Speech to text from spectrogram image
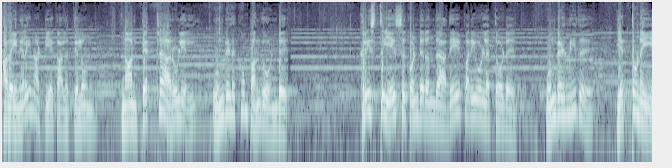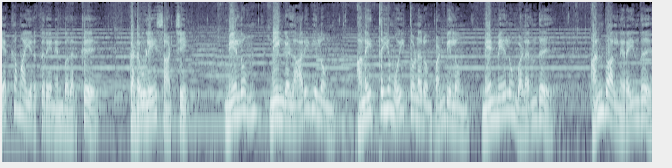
அதை நிலைநாட்டிய காலத்திலும் நான் பெற்ற அருளில் உங்களுக்கும் பங்கு உண்டு. கிறிஸ்து இயேசு கொண்டிருந்த அதே பரிவுள்ளத்தோடு உங்கள் மீது எத்துணை ஏக்கமாயிருக்கிறேன் என்பதற்கு கடவுளே சாட்சி. மேலும் நீங்கள் அறிவிலும் அனைத்தையும் ஒய்த்துணரும் பண்பிலும் மேன்மேலும் வளர்ந்து அன்பால் நிறைந்து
